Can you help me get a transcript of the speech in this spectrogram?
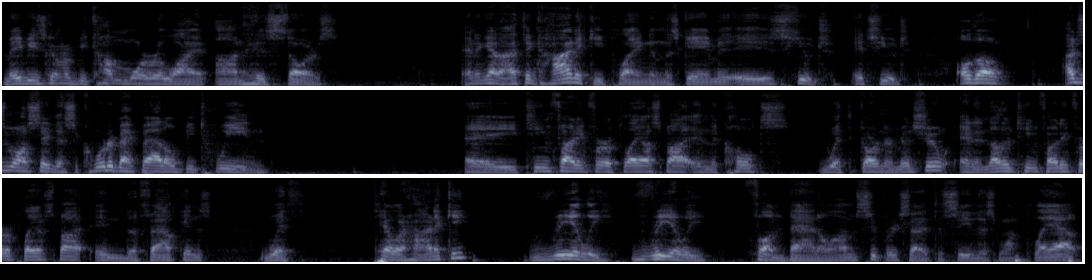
Maybe he's going to become more reliant on his stars. And again, I think Heinicke playing in this game is huge. It's huge. Although, I just want to say this a quarterback battle between a team fighting for a playoff spot in the Colts with Gardner Minshew and another team fighting for a playoff spot in the Falcons with Taylor Heinicke. Really, really fun battle. I'm super excited to see this one play out.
